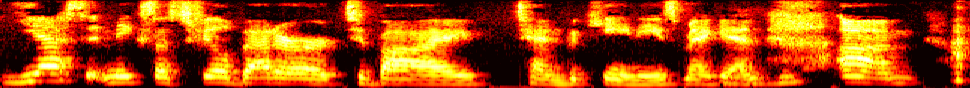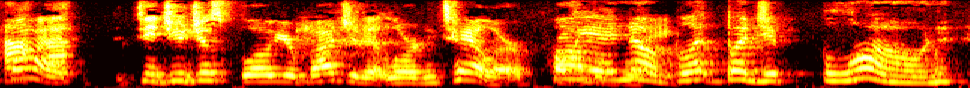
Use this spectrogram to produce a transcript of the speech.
yes, it makes us feel better to buy 10 bikinis, Megan. Mm-hmm. Um, but did you just blow your budget at Lord and Taylor? Probably. Oh yeah, no, bl- budget blown.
